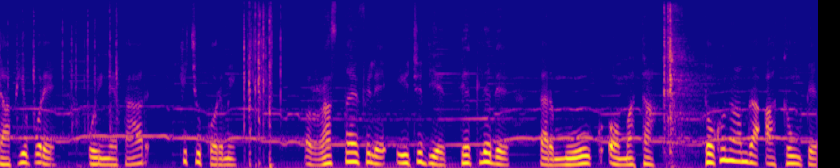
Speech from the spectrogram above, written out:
ঝাঁপিয়ে পড়ে ওই নেতার কিছু কর্মী। রাস্তায় ফেলে ইট দিয়ে তেতলে দেয় তার মুখ ও মাথা। তখন আমরা আতঙ্কে,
